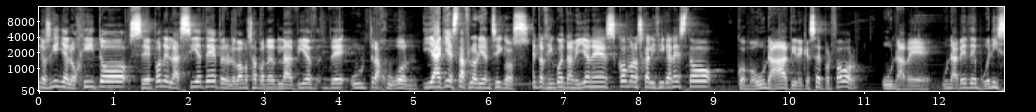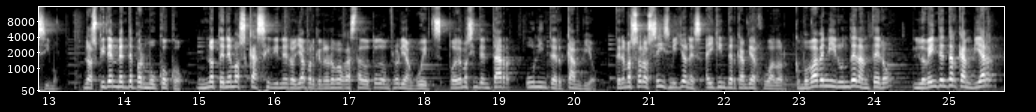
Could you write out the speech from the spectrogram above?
nos guiña el ojito. Se pone las 7, pero le vamos a poner la 10 de ultra jugón. Y aquí está Florian, chicos. 150 millones. ¿Cómo nos califican esto? Como una A tiene que ser, por favor. Una B. Una B de buenísimo. Nos piden 20 por Mukoko. No tenemos casi dinero ya porque no lo hemos gastado todo en Florian Wirtz. Podemos intentar un intercambio. Tenemos solo 6 millones, hay que intercambiar jugador. Como va a venir un delantero, lo voy a intentar cambiar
